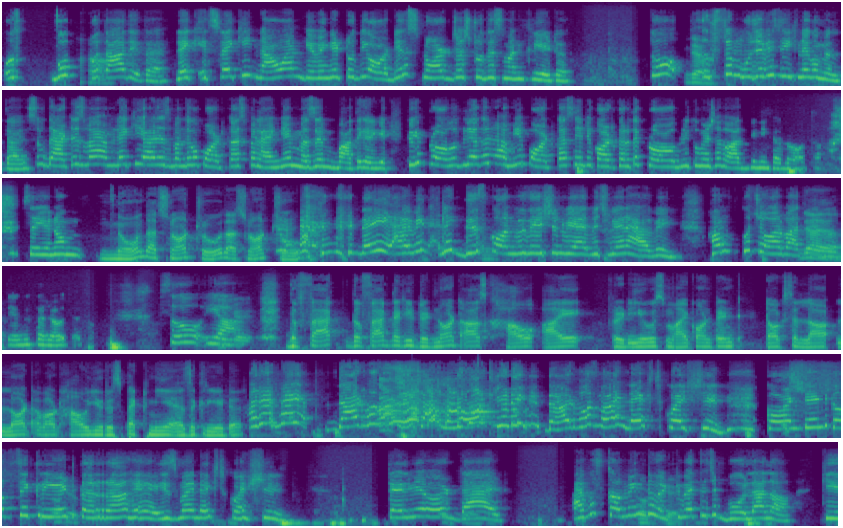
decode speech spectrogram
उस वो हाँ। बता देता है लाइक इट्स लाइक कि now I am giving it to the audience not just to this one creator तो Yeah. उससे मुझे भी सीखने को मिलता है सो दैट इज़ वाई हम लाइक यार इस बंदे को पॉडकास्ट पे लाएँगे मज़े बातें करेंगे क्योंकि प्रोबेबली अगर हम ये पॉडकास्ट नहीं रिकॉर्ड करते प्रोबेबली तू मेरे से बात भी नहीं कर रहा होता so you know No, that's not true. That's not true. नहीं I mean like this conversation we are which we are having हम कुछ और बात कर Yeah, रहे yeah. होते कर रहे होते तो सो या Okay. The fact the fact that you did not ask how I produce my content talks a lot, lot about how you respect me as a creator. अरे मैं that was my next I'm not kidding that was my next question content कब से create Okay. कर रहा है is my next question tell me about Okay. that I was coming to it Okay. कि मैं तुझे बोला था कि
